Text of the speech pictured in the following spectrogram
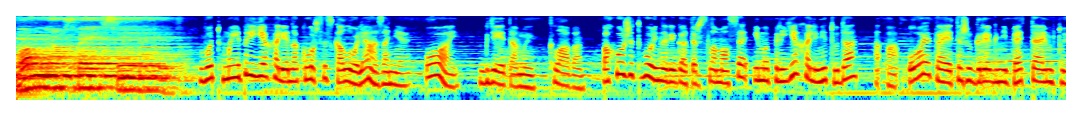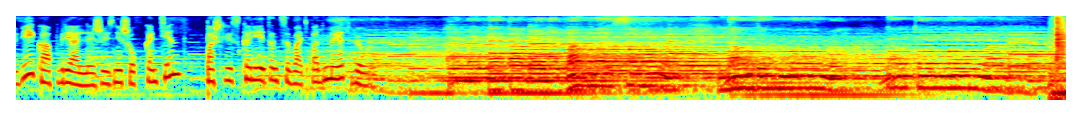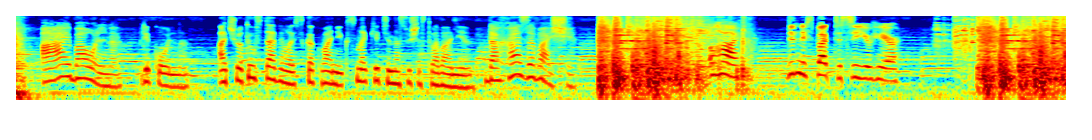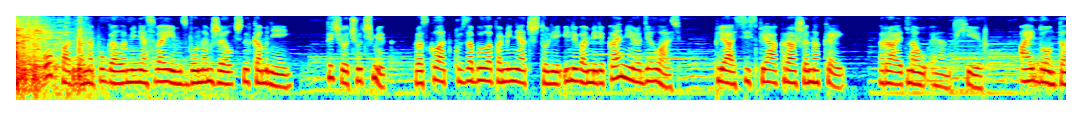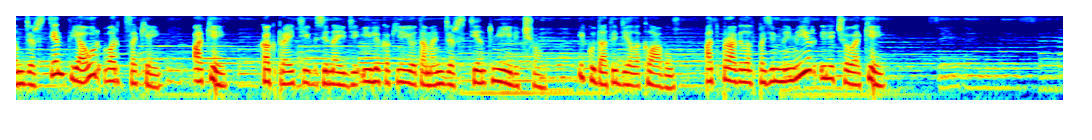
won't know faces. Вот мы и приехали на курсы скалоли Азане. Ой, где это мы, Клава? Похоже, твой навигатор сломался, и мы приехали не туда. А, а о, это это же Грег не 5 Time to Wake Up в реальной жизни шок-контент. Пошли скорее танцевать под Mad World. Прикольно. А чё ты уставилась как Ваникс на Кити на существование? Да хаза ваще. Oh, hi. Didn't expect to see you here. О, падла напугала меня своим звоном желчных камней. Ты чё, чучмик, раскладку забыла поменять что ли или в Американе родилась? Плясись пиакраше на кей. Right now and here. I don't understand your words okay. Окей. Как пройти к Зинаиде или как ее там или чё? И куда ты дела Клаву? Отправила в поземный мир или чё окей?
